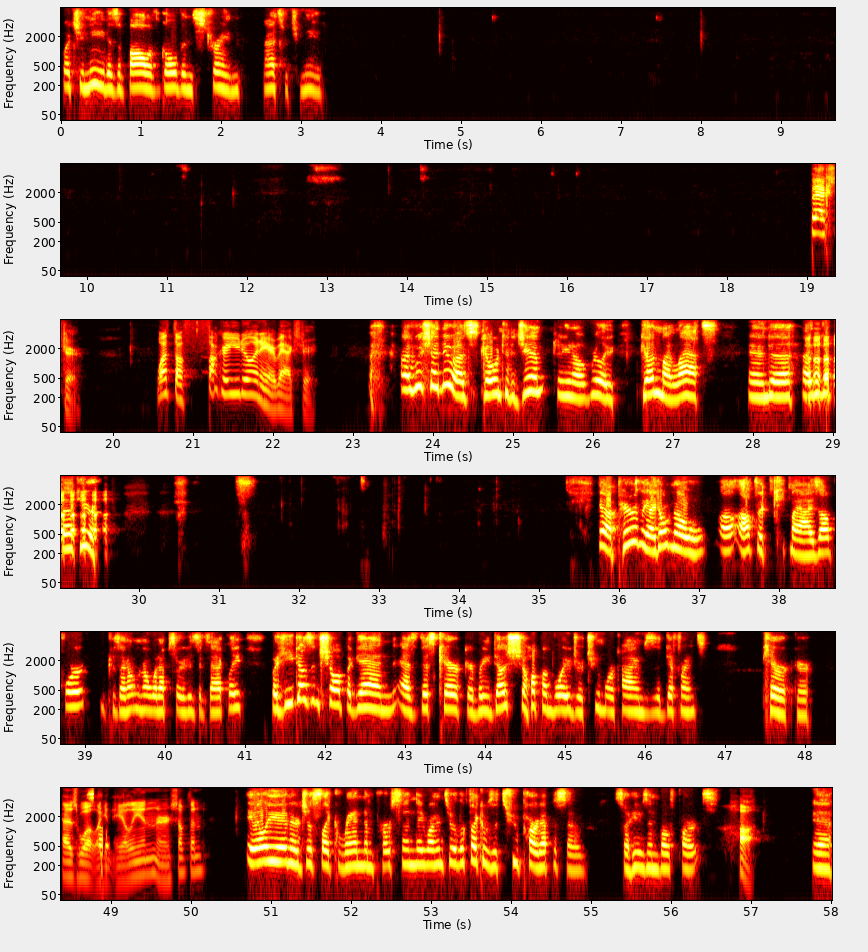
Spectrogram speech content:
What you need is a ball of golden string. That's what you need. Baxter. What the fuck are you doing here, Baxter? I wish I knew. I was just going to the gym to, you know, really gun my lats, and uh, I ended up back here. Yeah, apparently I don't know. Uh, I'll have to keep my eyes out for it because I don't know what episode it is exactly. But he doesn't show up again as this character, but he does show up on Voyager two more times as a different character, As what, So- like an alien or something? alien or just like random person they run into. It looked like it was a two part episode, so he was in both parts. Huh. Yeah.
